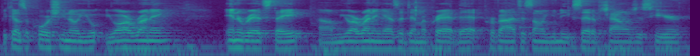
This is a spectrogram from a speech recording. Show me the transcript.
because of course, you know, you you are running in a red state. Um, you are running as a Democrat. That provides its own unique set of challenges here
